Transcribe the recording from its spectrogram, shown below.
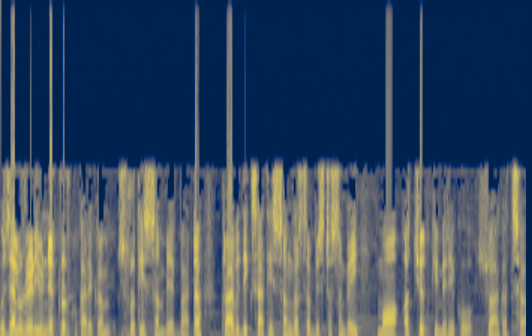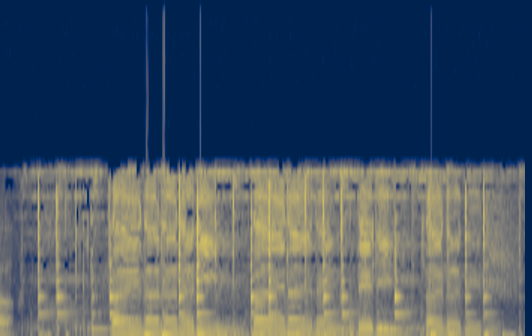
उज्यालो radio नेटवर्कको कार्यक्रम श्रुति सम्वेकबाट प्राविधिक साथी सङ्घर्ष विष्टसँगै म अच्युत घिमिरेको स्वागत छ।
